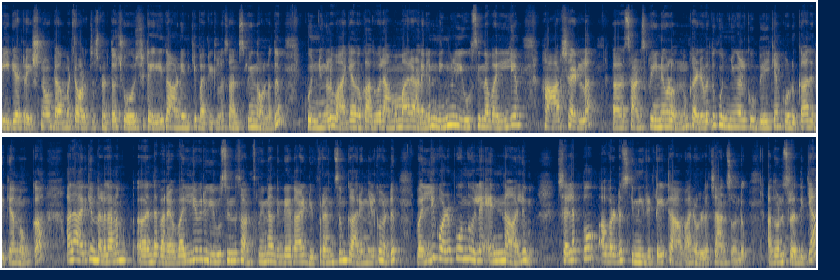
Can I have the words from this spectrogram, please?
പീഡിയാട്രീഷനോ ഡെർമറ്റോളജിസ്റ്റിനോ അടുത്തോ ചോദിച്ചിട്ട് ഏതാണ് എനിക്ക് പറ്റിയിട്ടുള്ള സൺസ്ക്രീൻ എന്നുള്ളത് കുഞ്ഞുങ്ങൾ വാങ്ങിക്കാൻ നോക്കുക. അതുപോലെ അമ്മമാരാണെങ്കിലും നിങ്ങൾ യൂസ് ചെയ്യുന്ന വലിയ ഹാർഷായിട്ടുള്ള സൺസ്ക്രീനുകളൊന്നും കഴിവത് കുഞ്ഞുങ്ങൾക്ക് ഉപയോഗിക്കാൻ കൊടുക്കാതിരിക്കാൻ നോക്കുക. അതായിരിക്കും നല്ല കാരണം എന്താ പറയുക വലിയൊരു യൂസ് ചെയ്യുന്ന സൺസ്ക്രീൻ അതിന്റെതായ ഡിഫറൻസും കാര്യങ്ങൾക്കും ഉണ്ട്. വലിയ കുഴപ്പമൊന്നുമില്ല. എന്നാലും ചിലപ്പോൾ അവരുടെ സ്കിൻ ഇറിറ്റേറ്റ് ആവാനുള്ള ചാൻസ് ഉണ്ട്. അതുകൊണ്ട് ശ്രദ്ധിക്കുക.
